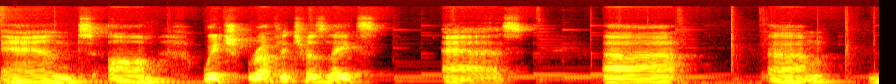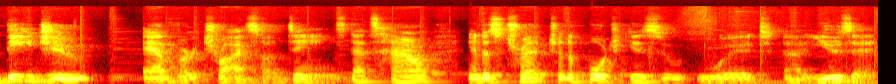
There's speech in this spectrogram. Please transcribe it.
and um, which roughly translates as uh, um, Did you ever try sardines? That's how, in the structure, the Portuguese would uh, use it.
